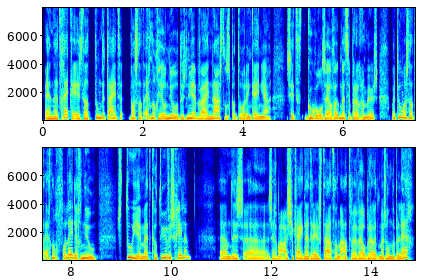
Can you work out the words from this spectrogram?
En het gekke is dat toen de tijd was dat echt nog heel nieuw. Dus nu hebben wij naast ons kantoor in Kenia zit Google zelf ook met zijn programmeurs. Maar toen was dat echt nog volledig nieuw. Stoeien met cultuurverschillen. Ehm, dus eh, zeg maar, als je kijkt naar het resultaat, dan aten we wel brood, maar zonder beleg.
